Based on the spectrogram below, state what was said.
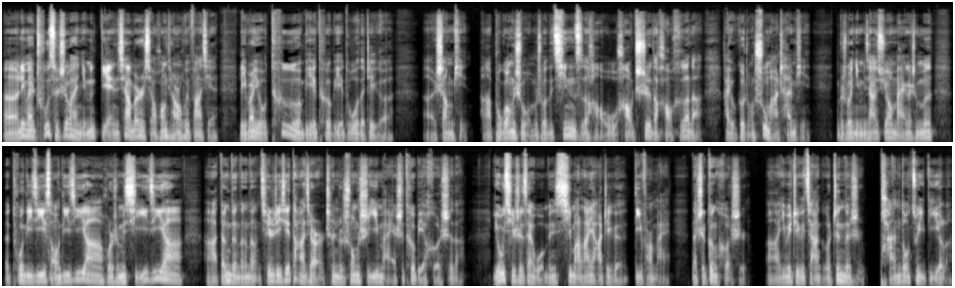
呃，另外除此之外，你们点下边的小黄条会发现里边有特别特别多的这个呃商品啊，不光是我们说的亲子好物、好吃的好喝的，还有各种数码产品。你比如说你们家需要买个什么拖地机、扫地机啊，或者什么洗衣机啊啊等等等等，其实这些大件儿趁着双十一买是特别合适的。尤其是在我们喜马拉雅这个地方买，那是更合适啊！因为这个价格真的是盘到最低了，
